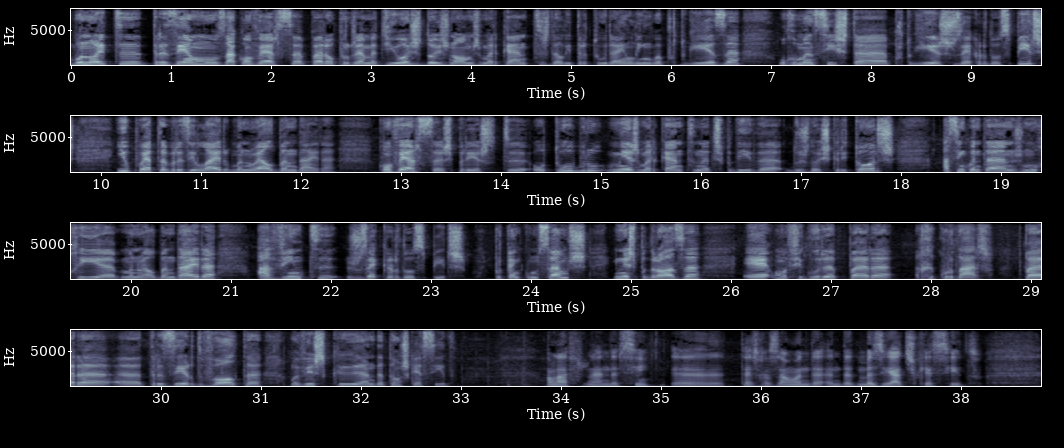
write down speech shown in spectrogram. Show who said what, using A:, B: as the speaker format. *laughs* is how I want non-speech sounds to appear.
A: Boa noite. Trazemos à conversa para o programa de hoje dois nomes marcantes da literatura em língua portuguesa: o romancista português José Cardoso Pires e o poeta brasileiro Manuel Bandeira. Conversas para este outubro, mês marcante na despedida dos dois escritores. Há 50 anos morria Manuel Bandeira, há 20 José Cardoso Pires. Por quem começamos, Inês Pedrosa é uma figura para recordar para uh, trazer de volta, uma vez que anda tão esquecido?
B: Olá, Fernanda. Sim, uh, tens razão, anda, anda demasiado esquecido.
